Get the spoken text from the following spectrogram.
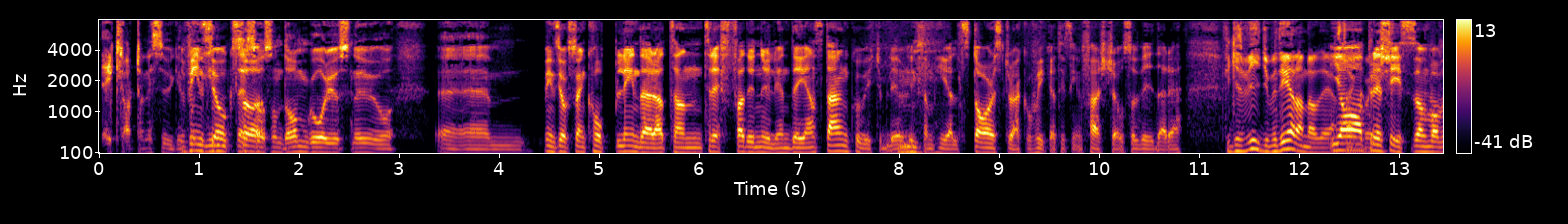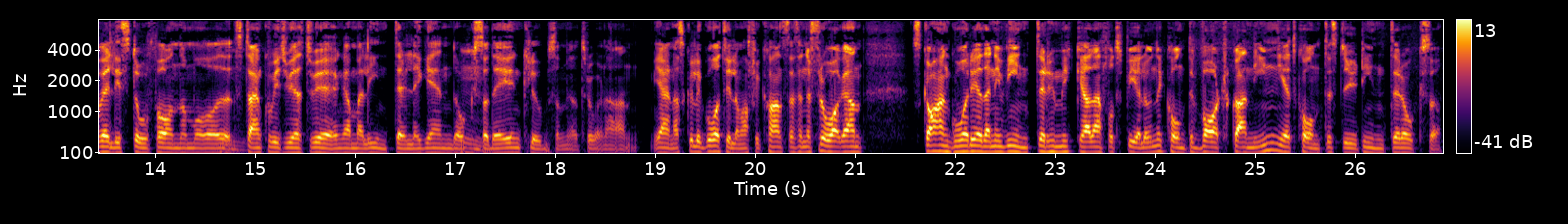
Det är klart han är sugen Det på finns ju Inter också- så som de går just nu och ehm, Det finns ju också en koppling där att han träffade nyligen Dejan Stankovic och blev Mm. liksom helt starstruck och skickade till sin farsa och så vidare. Fick ett videomeddelande av det. Ja Stankovic. precis, som var väldigt stor för honom och Mm. Stankovic vet vi är en gammal Inter-legend också. Det är en klubb som jag tror att han gärna skulle gå till om han fick chansen. Sen är frågan, ska han gå redan i vinter? Hur mycket hade han fått spela under Conte? Vart ska han in i ett Conte-styrt Inter också?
